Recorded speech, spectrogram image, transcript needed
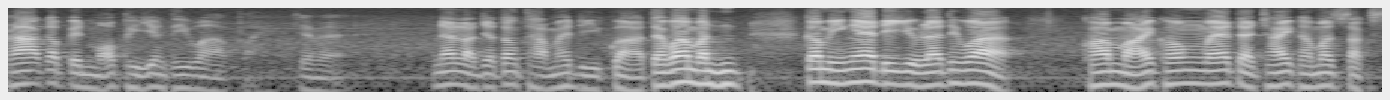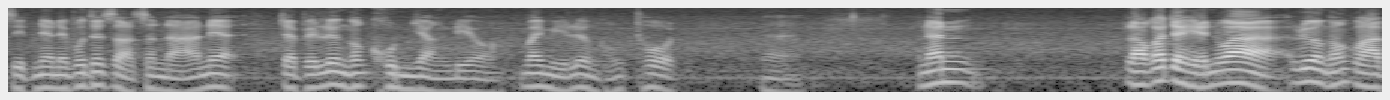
พระก็เป็นหมอผีอย่างที่ว่าไปใช่ไหม นั่นเราจะต้องทำให้ดีกว่า แต่ว่ามันก็มีแง่ดีอยู่แล้วที่ว่าความหมายของแม้แต่ใช้คำว่าศักดิ์สิทธิ์เนี่ยในพุทธศาสนาเนี่ยจะเป็นเรื่องของคุณอย่างเดียว ไม่มีเรื่องของโทษนะนั้นเราก็จะเห็นว่าเรื่องของความ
